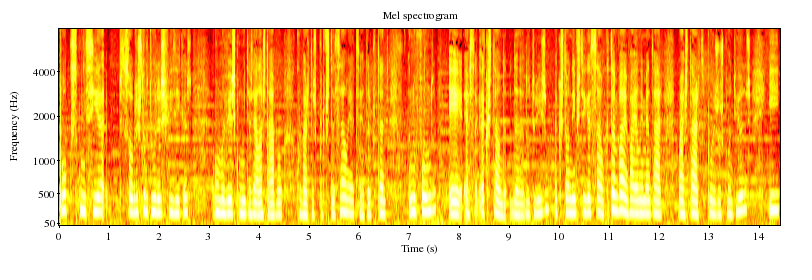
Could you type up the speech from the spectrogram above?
pouco se conhecia sobre estruturas físicas, uma vez que muitas delas estavam cobertas por vegetação, etc. Portanto, no fundo, é essa a questão de, de, do turismo, a questão da investigação, que também vai alimentar mais tarde depois os conteúdos, e,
